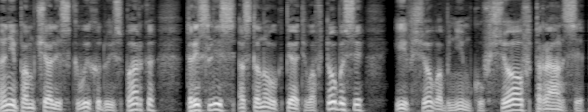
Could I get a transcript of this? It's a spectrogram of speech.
Они помчались к выходу из парка, тряслись остановок пять в автобусе, и все в обнимку, все в трансе.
